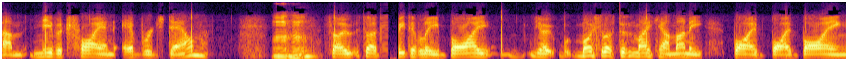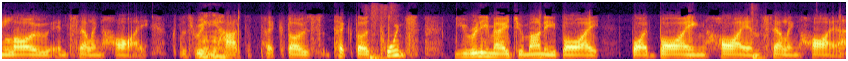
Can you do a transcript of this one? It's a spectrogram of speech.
um, never try and average down. Mm-hmm. So, so effectively, buy. You know, most of us didn't make our money by by buying low and selling high because it's really mm-hmm. hard to pick those pick those points. You really made your money by by buying high and selling higher.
